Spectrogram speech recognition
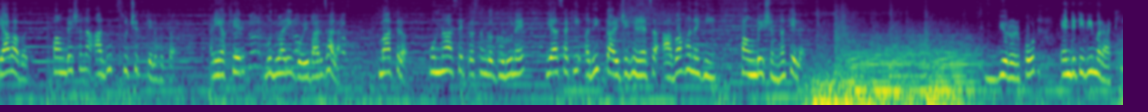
याबाबत फाउंडेशननं आधीच सूचित केलं होतं. आणि अखेर बुधवारी गोळीबार झाला. मात्र पुन्हा असे प्रसंग घडू नये यासाठी अधिक काळजी घेण्याचं आवाहनही फाउंडेशननं केलंय. Bureau report NDTV Marathi.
